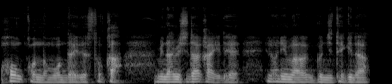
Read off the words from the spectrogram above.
香港の問題ですとか南シナ海で非常にまあ軍事的な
